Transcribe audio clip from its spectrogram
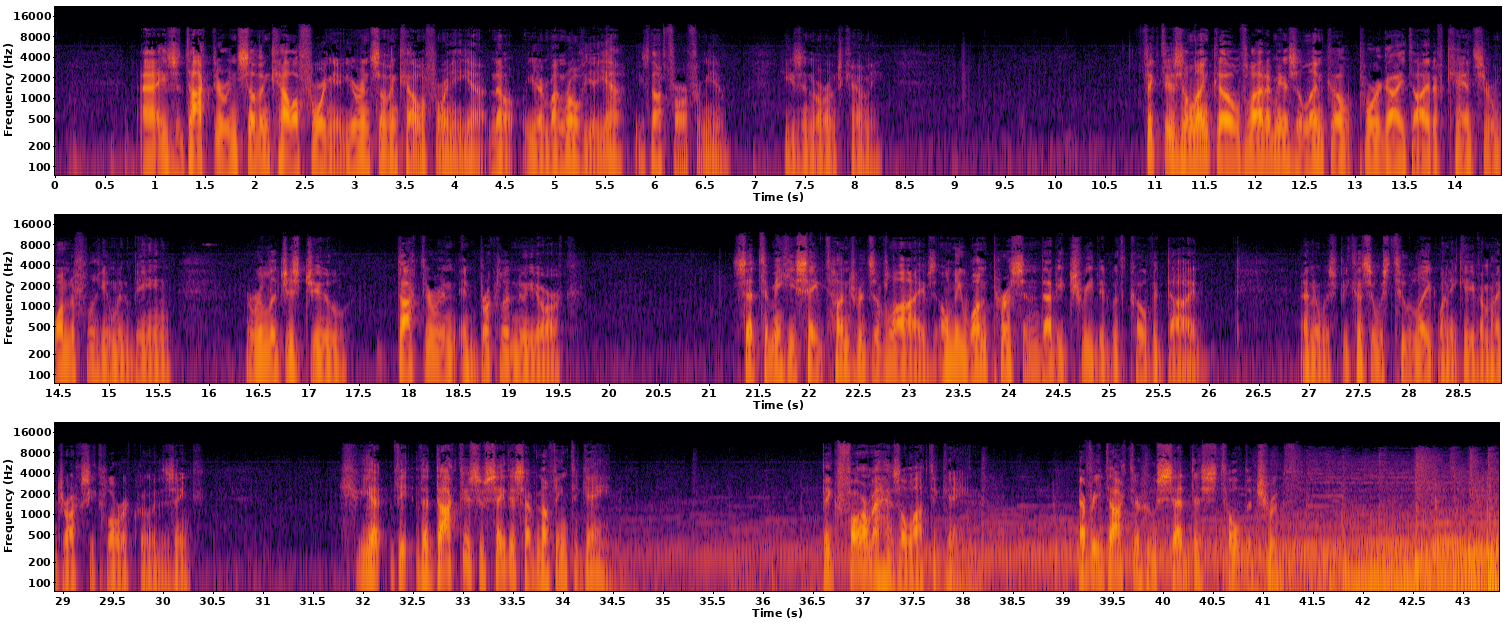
uh, is a doctor in Southern California. You're in Southern California? Yeah. No, you're in Monrovia. Yeah, he's not far from you. He's in Orange County. Victor Zelenko, Vladimir Zelenko, poor guy died of cancer, wonderful human being, a religious Jew, doctor in, in Brooklyn, New York, said to me he saved hundreds of lives. Only one person that he treated with COVID died, and it was because it was too late when he gave him hydroxychloroquine with zinc. Yet the, the doctors who say this have nothing to gain. Big Pharma has a lot to gain. Every doctor who said this told the truth.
